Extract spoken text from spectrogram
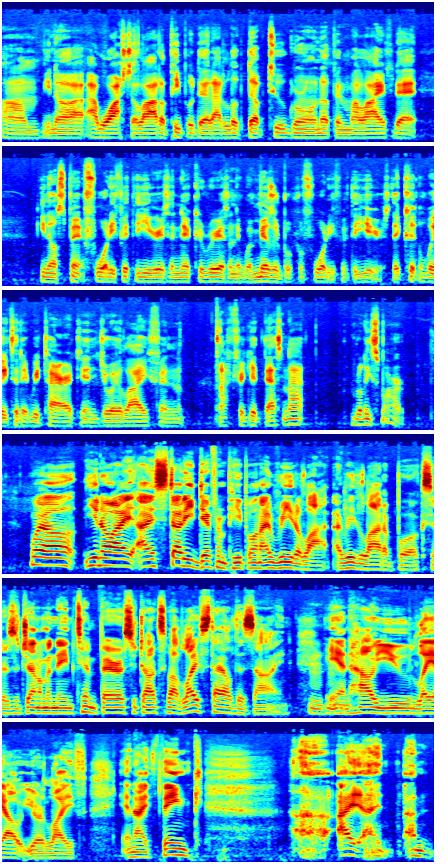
Um, you know, I, I watched a lot of people that I looked up to growing up in my life that, you know, spent 40, 50 years in their careers and they were miserable for 40, 50 years. They couldn't wait till they retired to enjoy life, and I figured that's not really smart. Well, you know, I, I study different people and I read a lot. I read a lot of books. There's a gentleman named Tim Ferriss who talks about lifestyle design and how you lay out your life. And I think. Uh, I, I I'm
